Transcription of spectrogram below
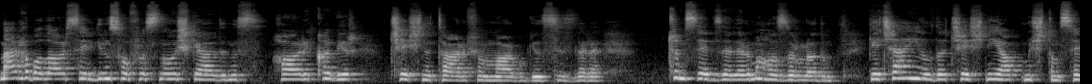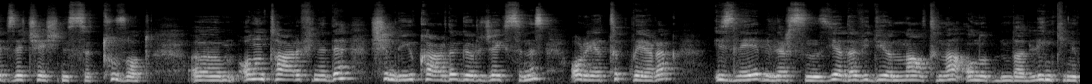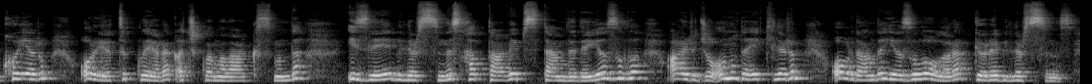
Merhabalar, sevginin sofrasına hoş geldiniz. Harika bir çeşni tarifim var bugün sizlere. Tüm sebzelerimi hazırladım. Geçen yılda çeşni yapmıştım, sebze çeşnisi, tuzot. Ee, Onun tarifini de şimdi yukarıda göreceksiniz. Oraya tıklayarak izleyebilirsiniz ya da videonun altına onun da linkini koyarım. Oraya tıklayarak açıklamalar kısmında izleyebilirsiniz. Hatta web sitemde de yazılı. Ayrıca onu da eklerim. Oradan da yazılı olarak görebilirsiniz.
